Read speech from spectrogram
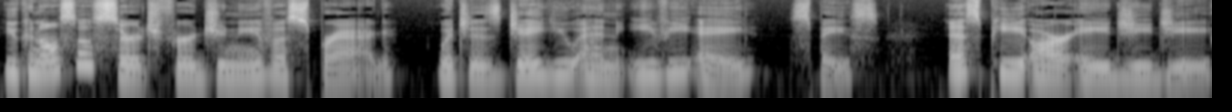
You can also search for Juneva Spragg, which is J U N E V A space S P R A G G.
